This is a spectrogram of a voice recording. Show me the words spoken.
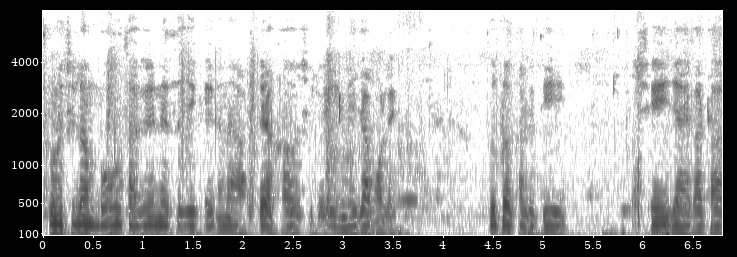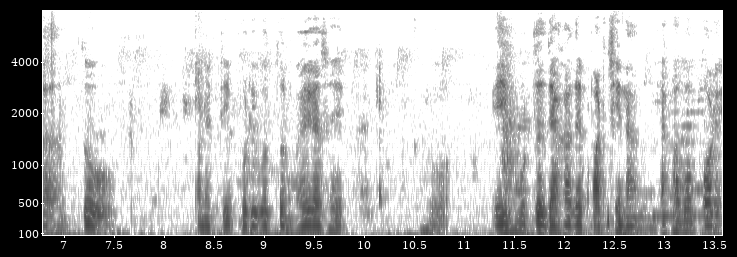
শুনেছিলাম বহুত আগে নেতাজিকে এখানে আটকে রাখা হয়েছিল ইংরেজ আমলে তো যথারীতি সেই জায়গাটা তো অনেকটাই পরিবর্তন হয়ে গেছে। তো এই মুহূর্তে দেখাতে পারছি না, দেখাবো পরে।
